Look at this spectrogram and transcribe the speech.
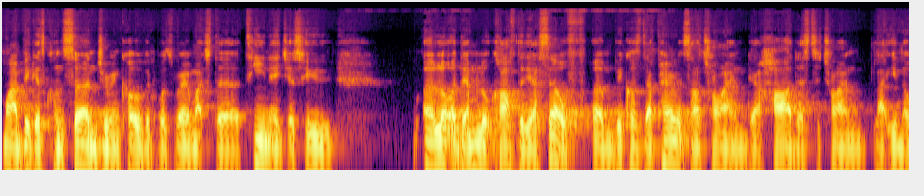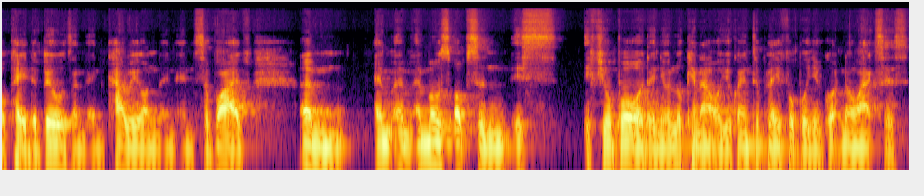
My biggest concern during COVID was very much the teenagers who a lot of them look after themselves um, because their parents are trying their hardest to try and like you know pay the bills and, and carry on and, and survive um, and, and, and, most often is if you're bored and you're looking out or you're going to play football and you've got no access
